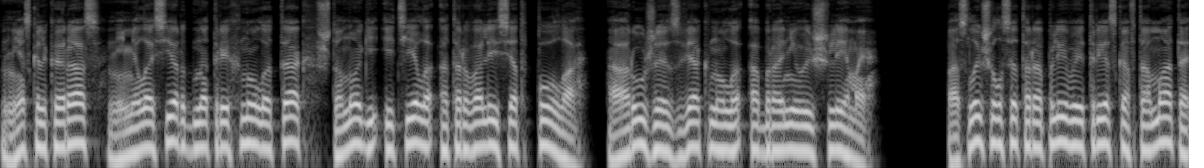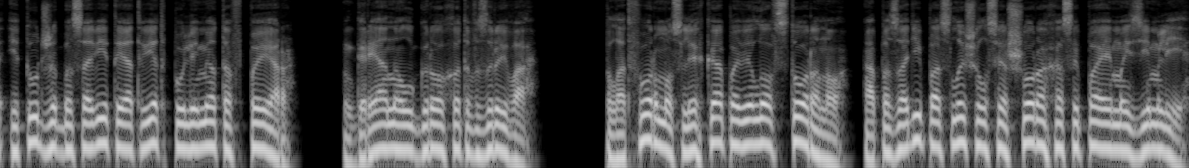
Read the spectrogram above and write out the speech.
Несколько раз немилосердно тряхнуло так, что ноги и тело оторвались от пола, а оружие звякнуло о броню и шлемы. Послышался торопливый треск автомата и тут же басовитый ответ пулеметов ПР. Грянул грохот взрыва. Платформу слегка повело в сторону, а позади послышался шорох осыпаемой земли.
